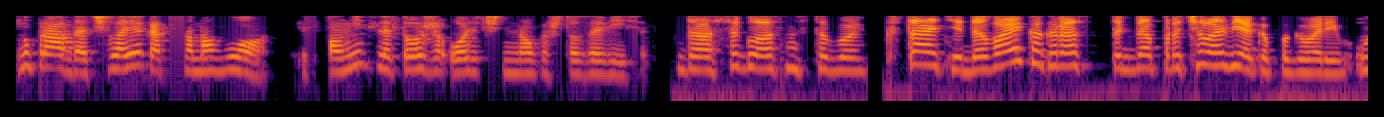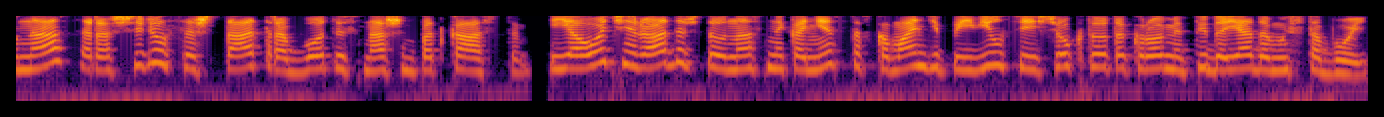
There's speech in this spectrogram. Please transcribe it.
Ну, правда, от человека, от самого исполнителя тоже очень много что зависит. Да, согласна с тобой. Кстати, давай как раз тогда про человека поговорим. У нас расширился штат работы с нашим подкастом. И я очень рада, что у нас наконец-то в команде появился еще кто-то, кроме ты да я да мы с тобой.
